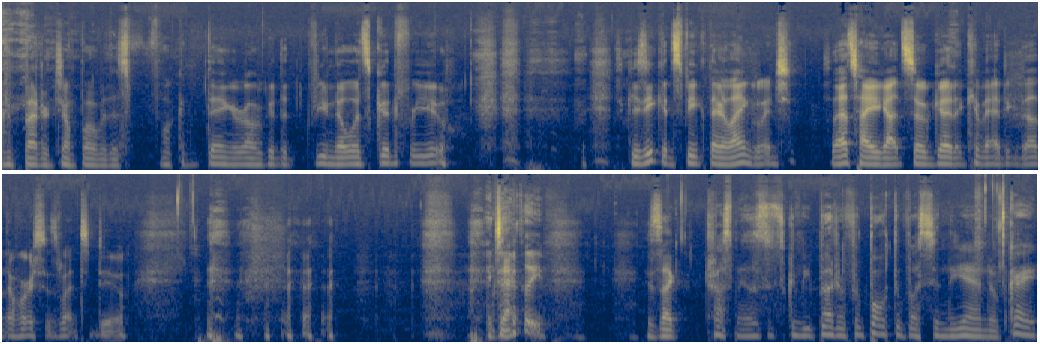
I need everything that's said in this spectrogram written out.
"You better jump over this fucking thing, or I'm gonna. You know what's good for you." Because he could speak their language, so that's how he got so good at commanding the other horses what to do. exactly. He's like, "Trust me, this is gonna be better for both of us in the end. Okay,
